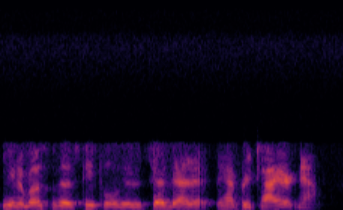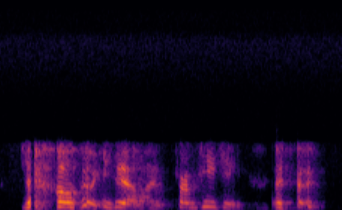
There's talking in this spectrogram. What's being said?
you know, most of those people who said that have retired now. So you know, I'm from teaching.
